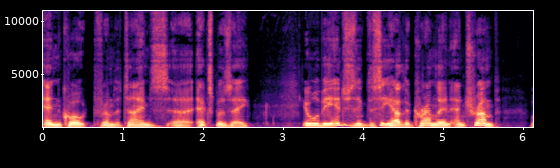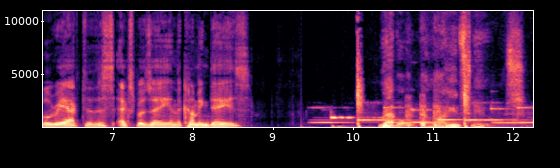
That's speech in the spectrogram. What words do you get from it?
End quote from the Times uh, expose. It will be interesting to see how the Kremlin and Trump will react to this expose in the coming days. Rebel Alliance News.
